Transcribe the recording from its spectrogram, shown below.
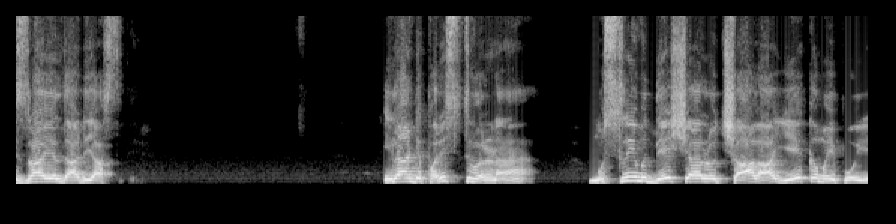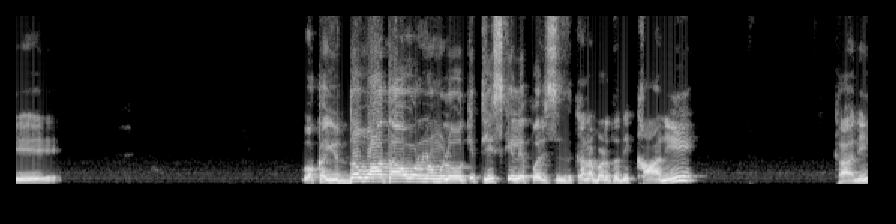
ఇజ్రాయెల్ దాడి చేస్తుంది. ఇలాంటి పరిస్థితి వలన ముస్లిం దేశాలు చాలా ఏకమైపోయి ఒక యుద్ధ వాతావరణంలోకి తీసుకెళ్ళే పరిస్థితి కనబడుతుంది. కానీ కానీ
